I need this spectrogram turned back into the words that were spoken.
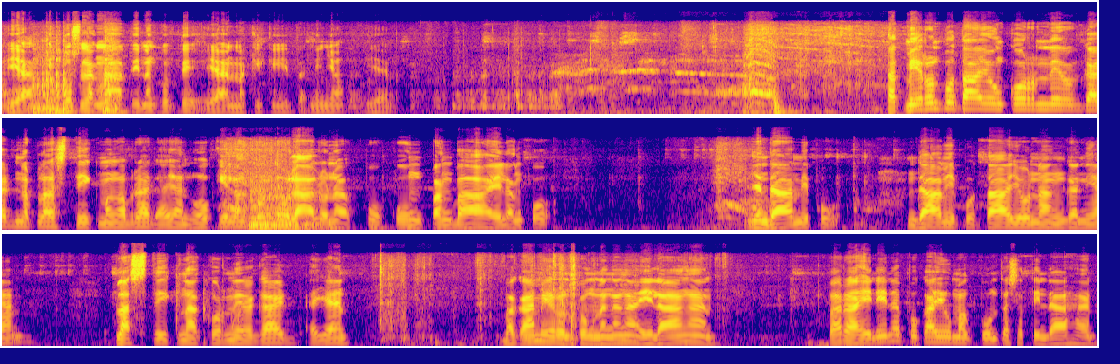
Ayan, i-post lang natin ng konti. Ayan, nakikita ninyo. Ayan. At meron po tayong corner guard na plastic mga brad. Ayan, okay lang po to. Lalo na po kung pangbahay lang po. Ayan, dami po. Dami po tayo ng ganyan. Plastic na corner guard. Ayan. Baka meron pong nangangailangan. Para hindi na po kayo magpunta sa tindahan.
